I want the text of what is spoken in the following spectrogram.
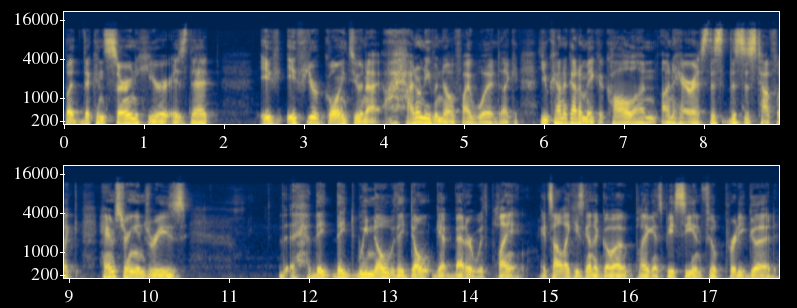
but the concern here is that if if you're going to, and I I don't even know if I would like you kind of got to make a call on on Harris. This this is tough. Like hamstring injuries, they they we know they don't get better with playing. It's not like he's going to go out play against BC and feel pretty good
